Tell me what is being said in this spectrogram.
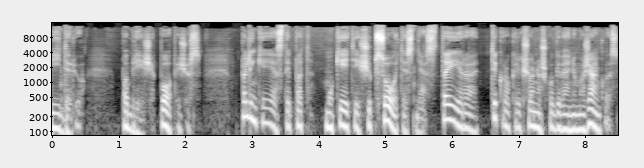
lyderių, pabrėžė popiežius. Palinkėjęs taip pat mokėti šipsotis, nes tai yra tikro krikščioniško gyvenimo ženklas.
